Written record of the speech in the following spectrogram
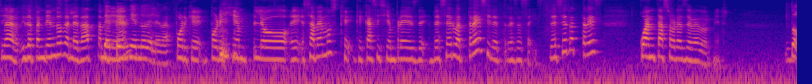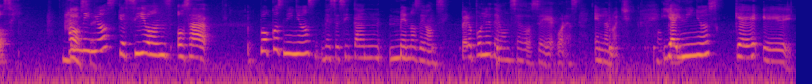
Claro, y dependiendo de la edad también. Dependiendo de la edad. Porque, por ejemplo, eh, sabemos que, casi siempre es de, de 0 a 3 y de 3 a 6. De 0 a 3, ¿cuántas horas debe dormir? 12. Hay niños que sí, o sea, pocos niños necesitan menos de 11, pero ponle de 11 a 12 horas en la noche. Y hay niños que eh,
